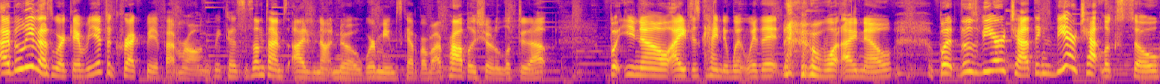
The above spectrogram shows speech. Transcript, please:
I believe that's where it came from. You have to correct me if I'm wrong, because sometimes I do not know where memes come from. I probably should have looked it up. But you know, I just kind of went with it what I know. But those VR chat things, VR chat looks so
